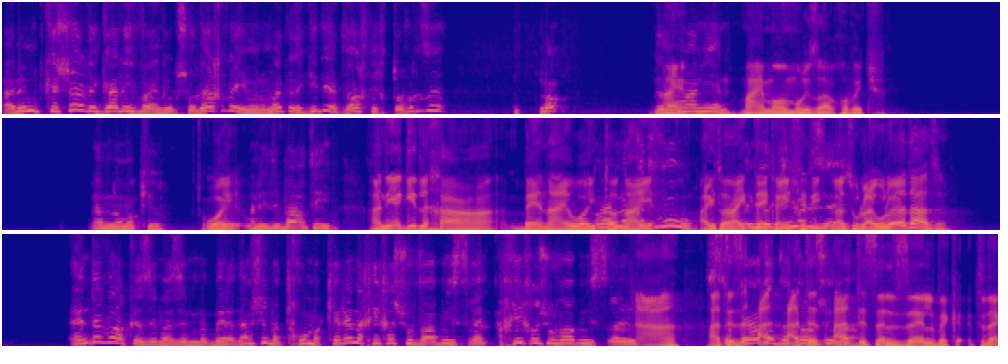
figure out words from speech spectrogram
אני מתקשר לגלי ויינרופ, שולח לי, אני אומר, תגידי, את לא הולכת לכתוב על זה? לא, זה לא מעניין. מה עם עומרי זרחוביץ'? אני לא מכיר. אני דיברתי... אני אגיד לך, בעיניי הוא העיתונאי, העיתונאי טק היחידי, אז אולי הוא לא ידע על זה. אין דבר כזה, מה זה בן אדם שבתחום, הקרן הכי חשובה בישראל, הכי חשובה בישראל. אה, אל תזלזל, אתה יודע,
